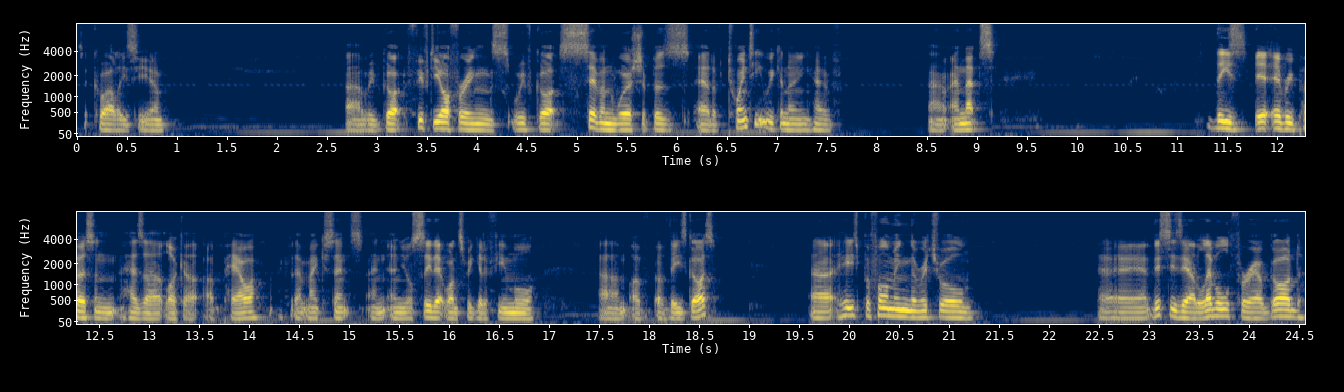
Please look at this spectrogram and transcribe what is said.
So Kuali's here. Uh, we've got 50 offerings. We've got 7 worshippers out of 20. We can only have... Uh, and that's... These every person has a like a, a, power, if that makes sense, and and you'll see that once we get a few more um, of of these guys. Uh, he's performing the ritual. Uh, this is our level for our god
